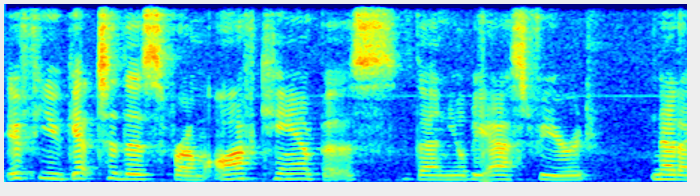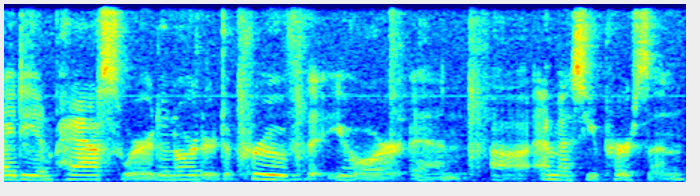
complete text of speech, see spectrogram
If you get to this from off campus, then you'll be asked for your NetID and password in order to prove that you're an uh, MSU person.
